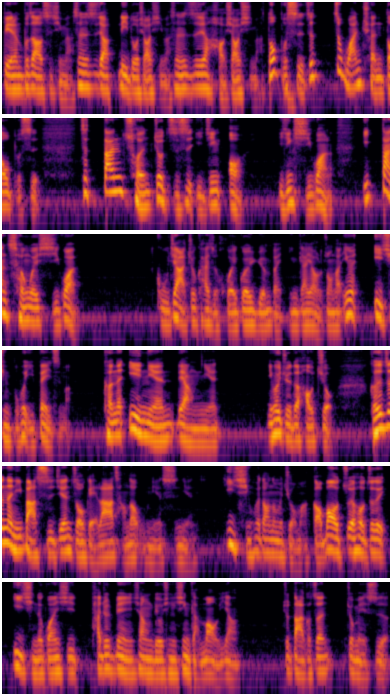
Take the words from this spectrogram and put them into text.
别人不知道的事情吗？甚至是叫利多消息吗？甚至是叫好消息吗？都不是，这这完全都不是。这单纯就只是已经哦，已经习惯了。一旦成为习惯，股价就开始回归原本应该要的状态。因为疫情不会一辈子嘛，可能一年两年你会觉得好久，可是真的你把时间轴给拉长到五年、十年，疫情会到那么久吗？搞不好最后这个疫情的关系，它就变成像流行性感冒一样，就打个针就没事了。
